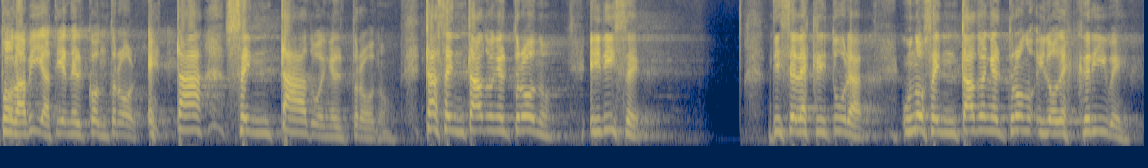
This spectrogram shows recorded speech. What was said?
todavía tiene el control. Está sentado en el trono. Está sentado en el trono. Y dice, dice la escritura, uno sentado en el trono y lo describe.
